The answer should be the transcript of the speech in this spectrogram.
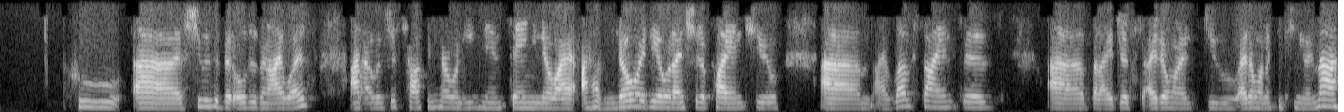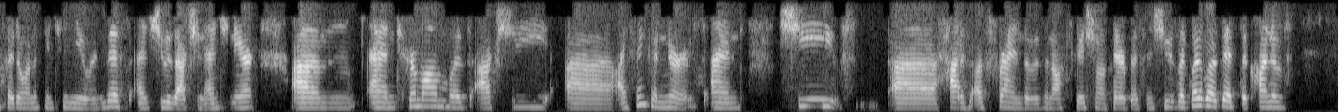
who uh, she was a bit older than I was, and I was just talking to her one evening and saying, you know, I, I have no idea what I should apply into. Um, I love sciences, uh, but I just I don't want to do I don't want to continue in math. I don't want to continue in this. And she was actually an engineer, um, and her mom was actually uh, I think a nurse, and she uh, had a friend that was an occupational therapist, and she was like, "What about this? The kind of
